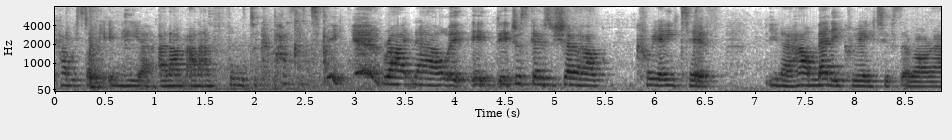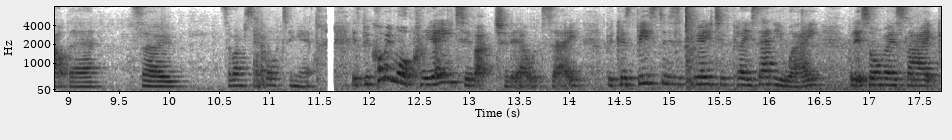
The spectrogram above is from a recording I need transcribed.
can we stock it in here? And I'm, and I'm full to capacity right now. It, it, it just goes to show how creative you know how many creatives there are out there. So so I'm supporting it. It's becoming more creative actually, I would say, because Beeston is a creative place anyway, but it's almost like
